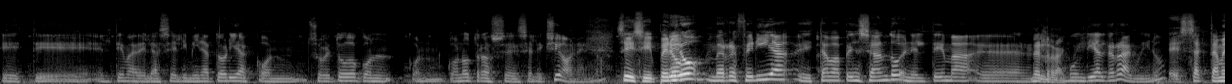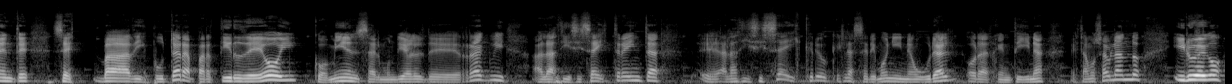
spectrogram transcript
este, el tema de las eliminatorias, con, sobre todo con, con, otras eh, selecciones. ¿no? Sí, sí, pero... me refería, estaba pensando en el tema eh, del mundial de rugby, ¿no? Exactamente, se va a disputar a partir de hoy, comienza el mundial de rugby a las 16.30 eh, a las 16 creo que es la ceremonia inaugural, hora argentina estamos hablando, y luego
